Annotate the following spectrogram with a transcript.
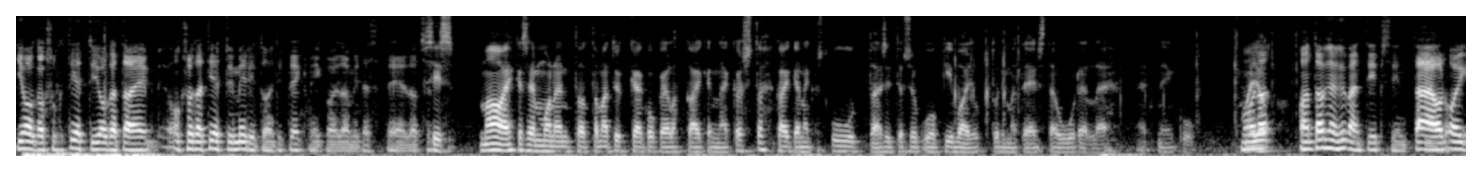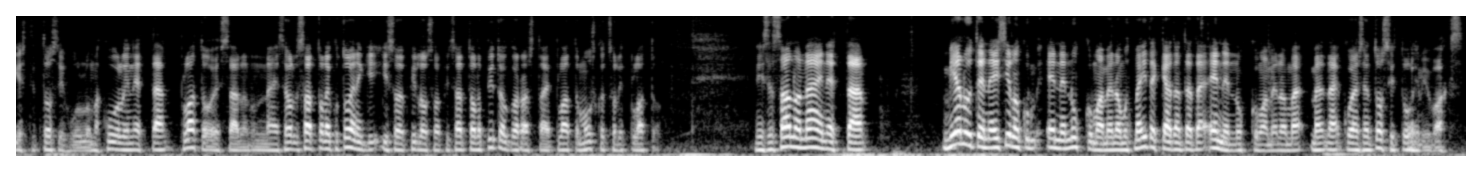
joogaa, onko sulla tietty jooga tai onko sulla tiettyjä meditointitekniikoita, mitä sä teet? Oot siis mä oon ehkä semmonen, tota, mä tykkään kokeilla kaiken näköistä, kaiken näköistä uutta ja sitten jos joku on kiva juttu, niin mä teen sitä uudelleen. Et niin kuin, mä jo... antaa yhden hyvän tipsin. Tämä on oikeasti tosi hullu. Mä kuulin, että Plato olisi sanonut näin. Se oli, saattoi olla joku toinenkin iso filosofi. Saattoi olla Pythagoras tai Plato. Mä uskon, että se oli Plato. Niin se sanoi näin, että mieluiten ei silloin, kun ennen nukkumaan menoa, mutta mä itse käytän tätä ennen nukkumaan menoa. Mä, mä koen sen tosi toimivaksi.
